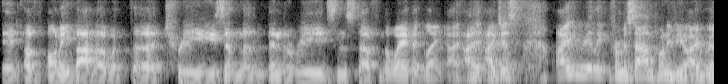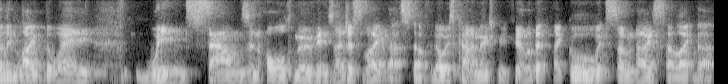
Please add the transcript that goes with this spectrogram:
it, of Onibaba with the trees and the and the reeds and stuff, and the way that like I, I I just I really from a sound point of view, I really like the way wind sounds in old movies. I just like that stuff. It always kind of makes me feel a bit like, oh, it's so nice. I like that.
